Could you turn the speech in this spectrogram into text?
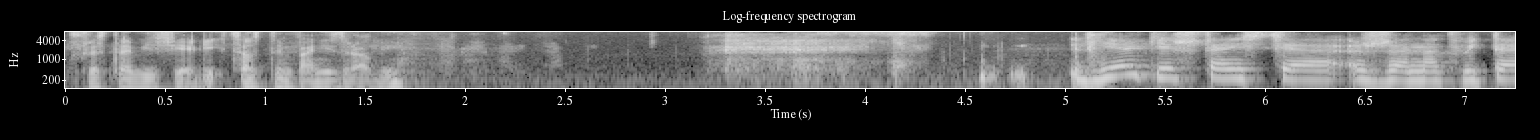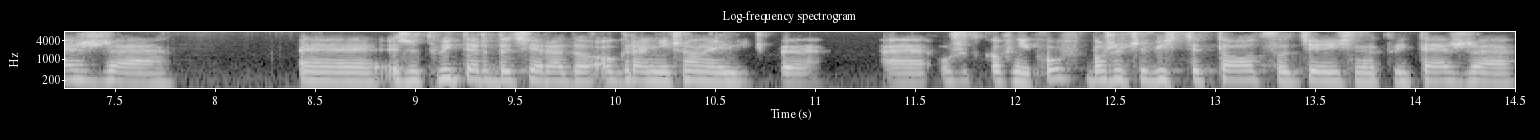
przedstawicieli. Co z tym pani zrobi? Wielkie szczęście, że na Twitterze E, że Twitter dociera do ograniczonej liczby e, użytkowników, bo rzeczywiście to, co dzieje się na Twitterze,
